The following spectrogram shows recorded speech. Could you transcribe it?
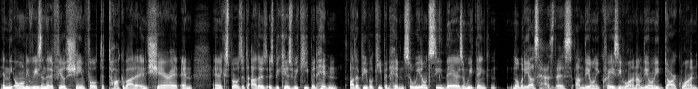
And the only reason that it feels shameful to talk about it and share it and and expose it to others is because we keep it hidden. Other people keep it hidden, so we don't see theirs and we think nobody else has this. I'm the only crazy one. I'm the only dark one.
